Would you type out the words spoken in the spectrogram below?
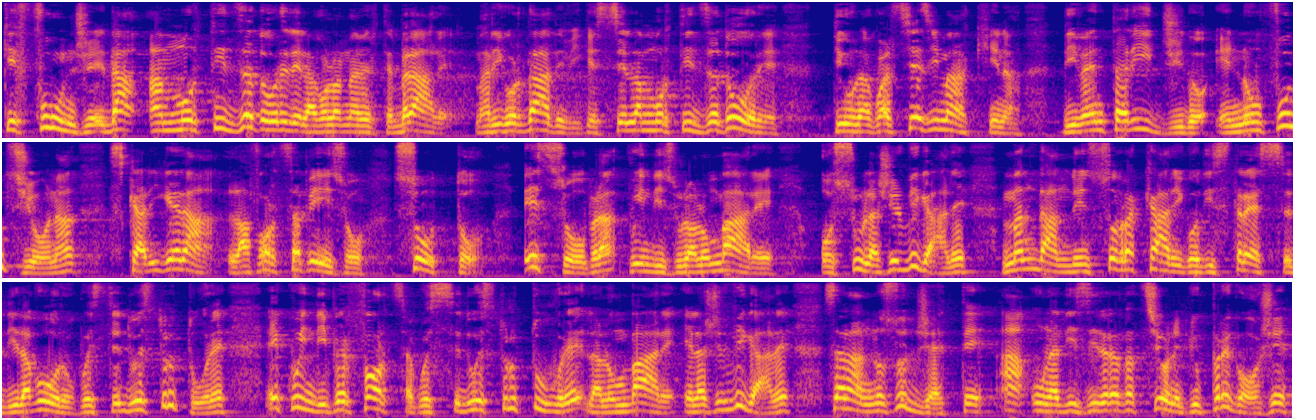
che funge da ammortizzatore della colonna vertebrale. Ma ricordatevi che se l'ammortizzatore di una qualsiasi macchina diventa rigido e non funziona, scaricherà la forza peso sotto e sopra, quindi sulla lombare o sulla cervicale, mandando in sovraccarico di stress di lavoro queste due strutture e quindi per forza queste due strutture, la lombare e la cervicale, saranno soggette a una disidratazione più precoce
